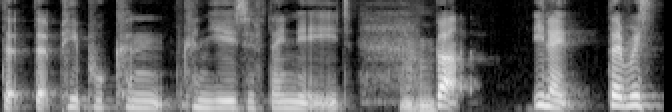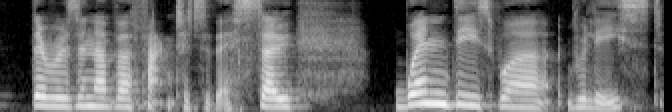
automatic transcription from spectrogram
that, that people can can use if they need. Mhm. But you know, there is there is another factor to this. So, when these were released,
